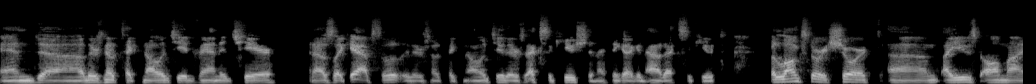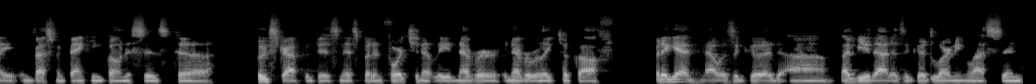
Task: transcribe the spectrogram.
And uh, there's no technology advantage here. And I was like, yeah, absolutely. There's no technology. There's execution. I think I can out execute. But long story short, um, I used all my investment banking bonuses to bootstrap the business, but unfortunately, it never it never really took off but again, that was a good. Uh, I view that as a good learning lesson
